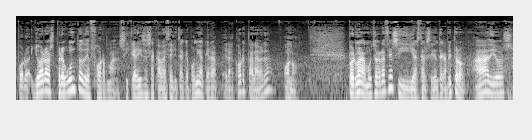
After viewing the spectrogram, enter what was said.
por, yo ahora os pregunto de forma si queréis esa cabecerita que ponía que era, era corta la verdad o no pues bueno muchas gracias y hasta el siguiente capítulo. Adiós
